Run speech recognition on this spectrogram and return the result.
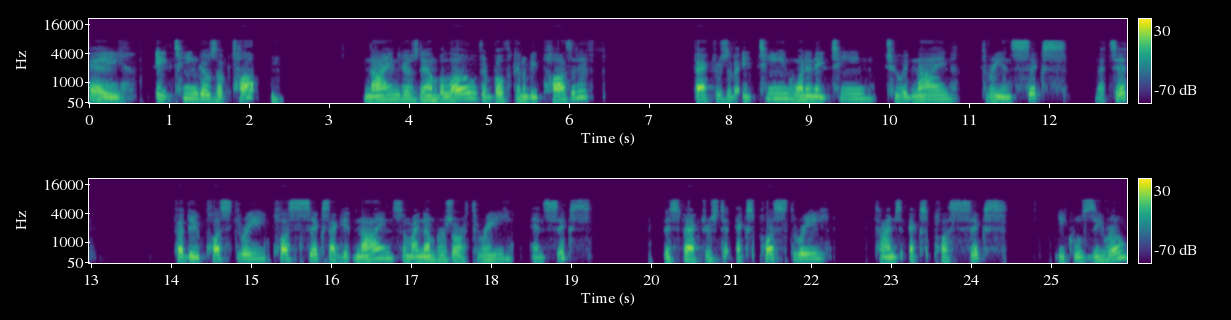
Okay, 18 goes up top, 9 goes down below. They're both going to be positive. Factors of 18, 1 and 18, 2 and 9, 3 and 6. That's it. If I do plus 3 plus 6, I get 9, so my numbers are 3 and 6. This factors to x plus 3 times x plus 6 equals 0.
